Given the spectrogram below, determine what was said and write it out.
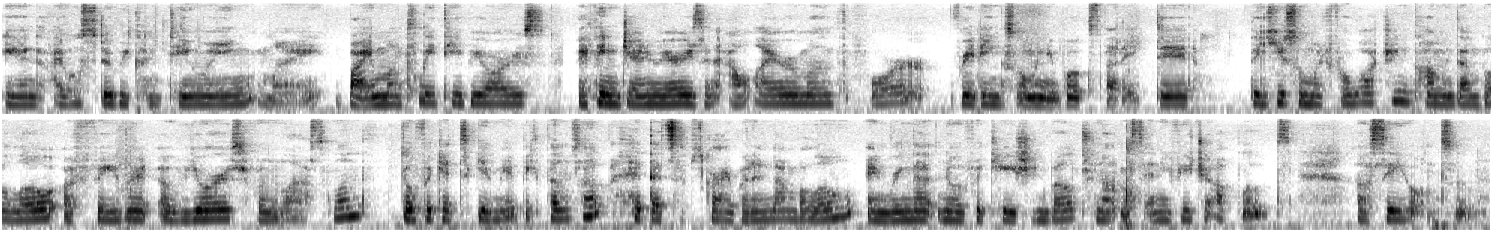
and I will still be continuing my bi-monthly TBRs. I think January is an outlier month for reading so many books that I did. Thank you so much for watching. Comment down below a favorite of yours from last month. Don't forget to give me a big thumbs up, hit that subscribe button down below, and ring that notification bell to not miss any future uploads. I'll see you all soon.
